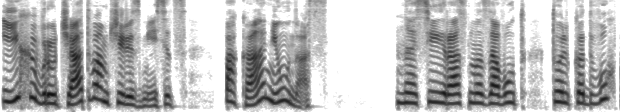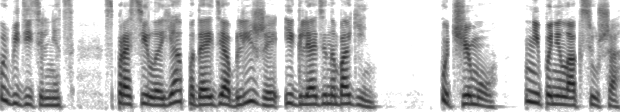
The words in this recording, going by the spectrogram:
Их вручат вам через месяц. Пока они у нас». «На сей раз назовут только двух победительниц?» — спросила я, подойдя ближе и глядя на богинь. «Почему?» — не поняла Ксюша.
